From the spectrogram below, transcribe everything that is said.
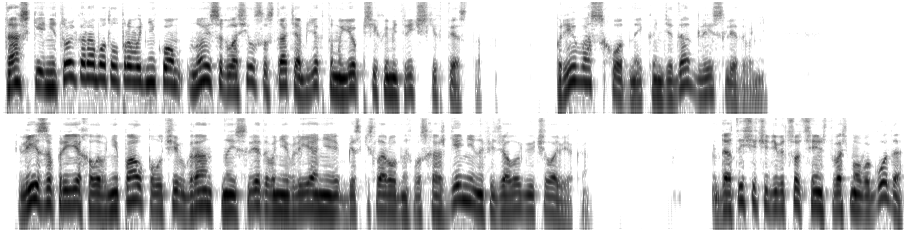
Таски не только работал проводником, но и согласился стать объектом ее психометрических тестов. Превосходный кандидат для исследований. Лиза приехала в Непал, получив грант на исследование влияния бескислородных восхождений на физиологию человека. До 1978 года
